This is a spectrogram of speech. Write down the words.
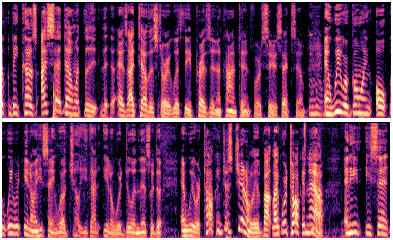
because I sat down with the, the, as I tell this story, with the president of content for Sirius XM, Mm-hmm. and we were going. Oh, we were. You know, he's saying, "Well, Joe, you got. You know, we're doing this. We're doing," and we were talking just generally about like we're talking now, and he he said,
